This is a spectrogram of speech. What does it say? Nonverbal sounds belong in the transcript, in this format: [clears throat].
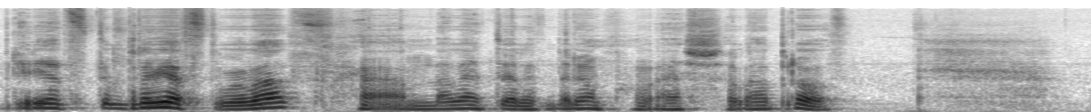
Приветствую, приветствую вас. А, давайте разберем ваш вопрос.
